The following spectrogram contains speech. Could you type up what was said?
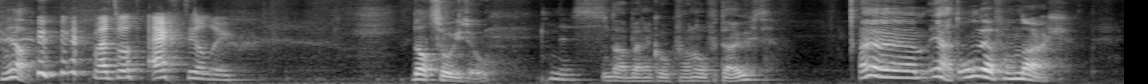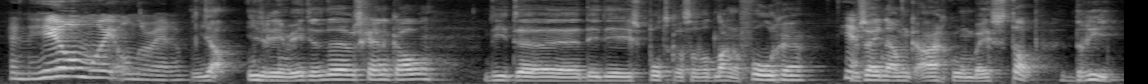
Ja, Maar het wordt echt heel leuk. dat sowieso. Dus Daar ben ik ook van overtuigd. Ehm, ja, het onderwerp van vandaag. een heel mooi onderwerp. Ja, iedereen weet het waarschijnlijk al. Die, het, eh, die deze podcast al wat langer volgen. Ja. We zijn namelijk aangekomen bij stap 3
